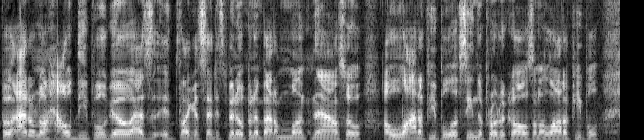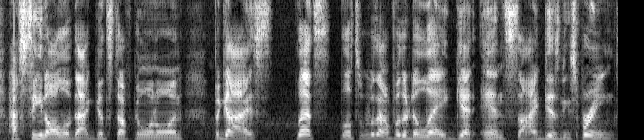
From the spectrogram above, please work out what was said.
but I don't know how deep we'll go as it's like I said, it's been open about a month now. So a lot of people have seen the protocols and a lot of people have seen all of that good stuff going on. But guys, let's, let's without further delay, get inside Disney Springs.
